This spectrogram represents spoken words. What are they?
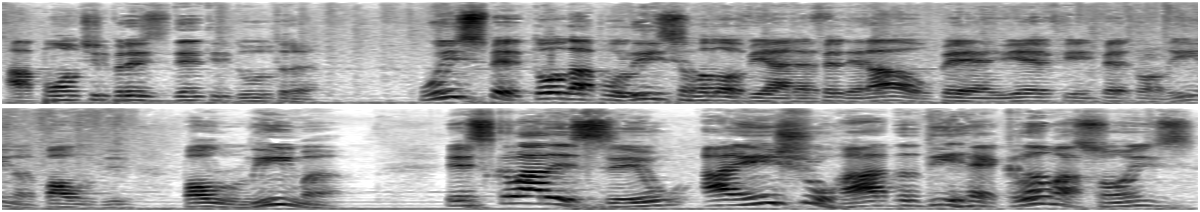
a ponte Presidente Dutra. O inspetor da Polícia Rodoviária Federal, PRF em Petrolina, Paulo, de, Paulo Lima, esclareceu a enxurrada de reclamações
